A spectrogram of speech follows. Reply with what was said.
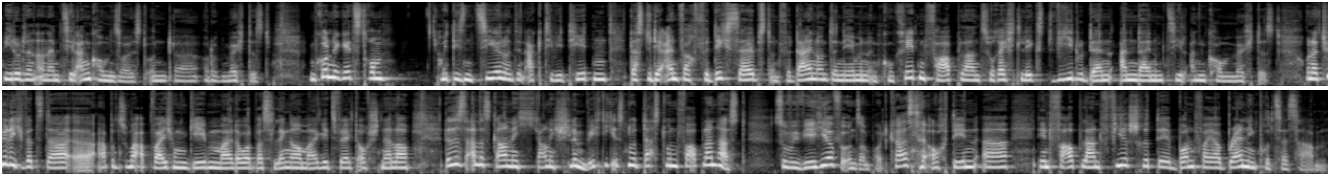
wie du denn an deinem Ziel ankommen sollst und äh, oder möchtest. Im Grunde geht es darum, mit diesen Zielen und den Aktivitäten, dass du dir einfach für dich selbst und für dein Unternehmen einen konkreten Fahrplan zurechtlegst, wie du denn an deinem Ziel ankommen möchtest. Und natürlich wird es da äh, ab und zu mal Abweichungen geben, mal dauert was länger, mal geht's vielleicht auch schneller. Das ist alles gar nicht, gar nicht schlimm. Wichtig ist nur, dass du einen Fahrplan hast. So wie wir hier für unseren Podcast auch den, äh, den Fahrplan vier Schritte Bonfire Branding Prozess haben.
